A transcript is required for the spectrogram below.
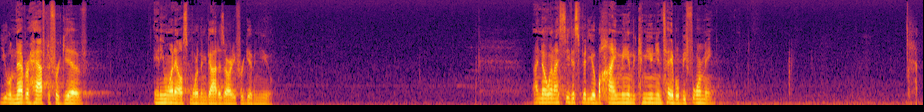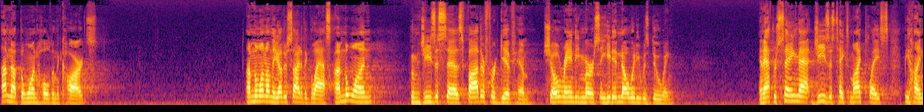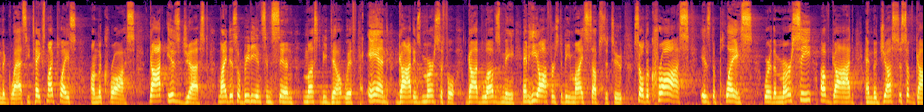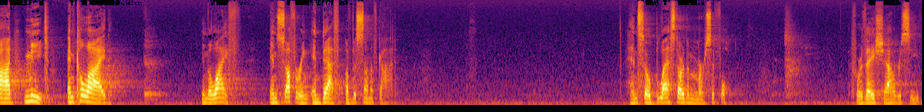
You will never have to forgive anyone else more than God has already forgiven you. I know when I see this video behind me and the communion table before me, I'm not the one holding the cards. I'm the one on the other side of the glass. I'm the one whom Jesus says, Father, forgive him. Show Randy mercy. He didn't know what he was doing. And after saying that, Jesus takes my place behind the glass. He takes my place on the cross. God is just. My disobedience and sin must be dealt with. And God is merciful. God loves me, and He offers to be my substitute. So the cross is the place where the mercy of God and the justice of God meet and collide in the life and suffering and death of the Son of God. And so, blessed are the merciful, for they shall receive.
